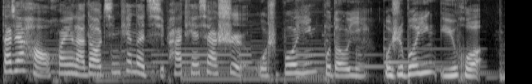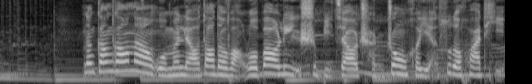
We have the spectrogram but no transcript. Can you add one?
大家好，欢迎来到今天的奇葩天下事，我是播音不抖音，我是播音渔火。那刚刚呢，我们聊到的网络暴力是比较沉重和严肃的话题，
